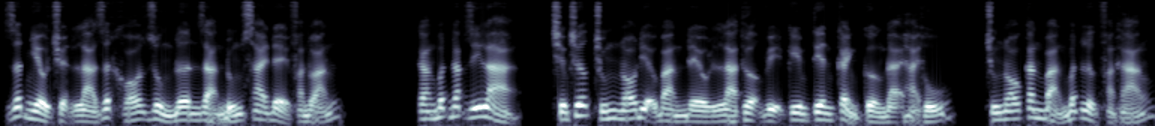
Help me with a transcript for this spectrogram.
rất nhiều chuyện là rất khó dùng đơn giản đúng sai để phán đoán. Càng bất đắc dĩ là, chiếm trước chúng nó địa bàn đều là thượng vị kim tiên cảnh cường đại hải thú, chúng nó căn bản bất lực phản kháng.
